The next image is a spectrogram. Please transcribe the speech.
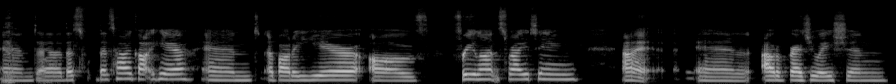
yeah. and uh, that's that's how I got here. And about a year of freelance writing, uh, and out of graduation,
